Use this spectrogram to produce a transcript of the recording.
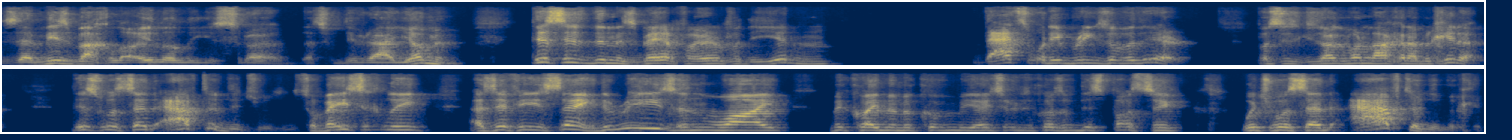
Zemizbach la'ila Yisrael. That's from Divrei Yomim. This is the Mizbeach for, for the Yidden. That's what he brings over there. This was said after the choosing. So basically, as if he's saying, the reason why Mikwaimbiyas is because of this pasuk, which was said after the Bechira.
